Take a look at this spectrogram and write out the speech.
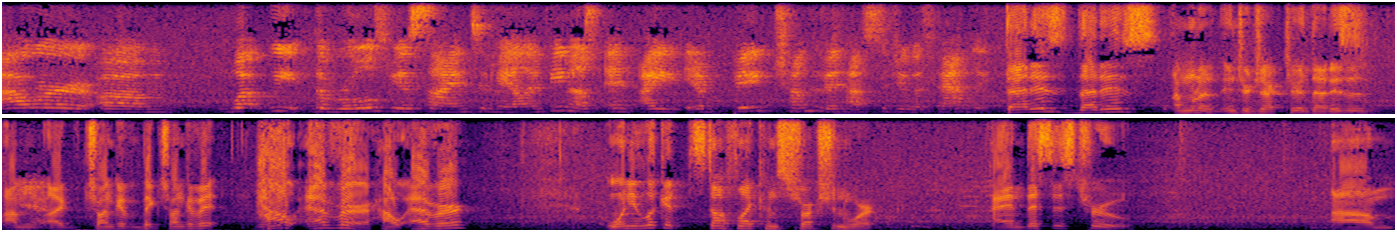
our um, what we the roles we assign to male and females and i a big chunk of it has to do with family that is that is I'm gonna interject here. That is a, I'm Yeah. a chunk of big chunk of it. However, however, when you look at stuff like construction work, and this is true, um,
